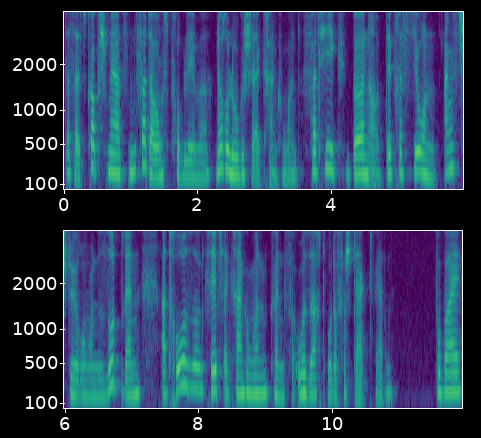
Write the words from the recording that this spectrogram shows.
Das heißt Kopfschmerzen, Verdauungsprobleme, neurologische Erkrankungen, Fatigue, Burnout, Depressionen, Angststörungen, Sodbrennen, Arthrose und Krebserkrankungen können verursacht oder verstärkt werden. Wobei,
